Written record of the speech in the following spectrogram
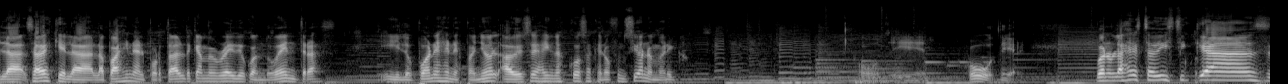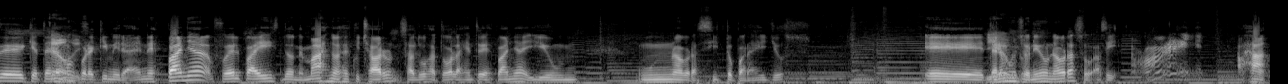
La- Sabes que la, la página, el portal de Camera Radio, cuando entras y lo pones en español, a veces hay unas cosas que no funcionan, marico. Joder. Joder. Bueno, las estadísticas eh, que tenemos por aquí, mira, en España fue el país donde más nos escucharon. Saludos a toda la gente de España y un, un abracito para ellos. Eh, tenemos el sonido de un abrazo, así. Ajá.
